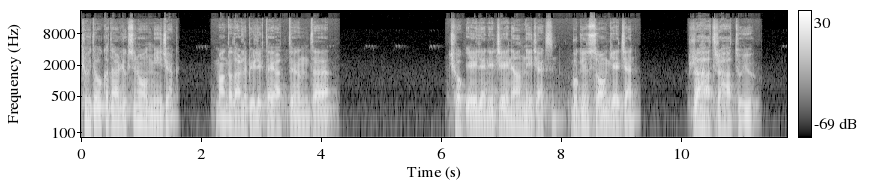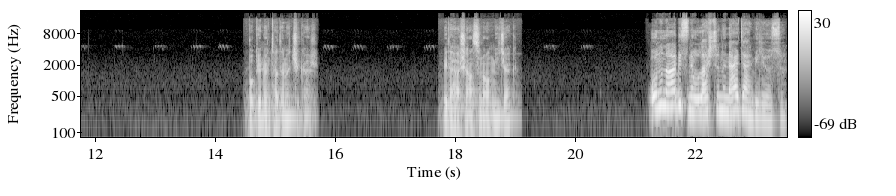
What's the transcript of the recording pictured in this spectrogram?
Köyde o kadar lüksün olmayacak. Mandalarla birlikte yattığında çok eğleneceğini anlayacaksın. Bugün son gecen. Rahat rahat uyu. Bugünün tadını çıkar. Bir daha şansın olmayacak. Onun abisine ulaştığını nereden biliyorsun?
